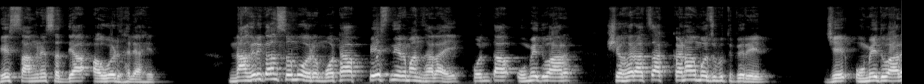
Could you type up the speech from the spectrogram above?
हे सांगणे सध्या अवघड झाले आहेत. नागरिकांसमोर मोठा पेस निर्माण झाला आहे कोणता उमेदवार शहराचा कणा मजबूत करेल? जे उमेदवार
